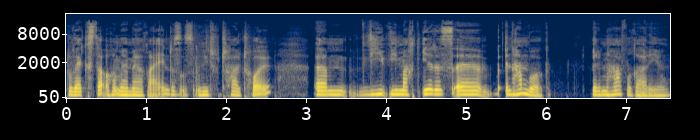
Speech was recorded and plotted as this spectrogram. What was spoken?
du wächst da auch immer mehr rein. Das ist irgendwie total toll. Ähm, wie, wie macht ihr das äh, in Hamburg mit dem Hafenradio?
